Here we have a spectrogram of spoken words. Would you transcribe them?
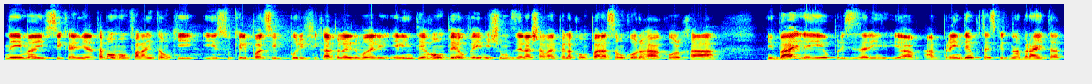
Neima e Tá bom, vamos falar então que isso que ele pode se purificar pela irmã, ele, ele interrompeu. Vem Mishum Zerachavai pela comparação Korha Korha. Me baile, eu precisaria aprender o que está escrito na Braita.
